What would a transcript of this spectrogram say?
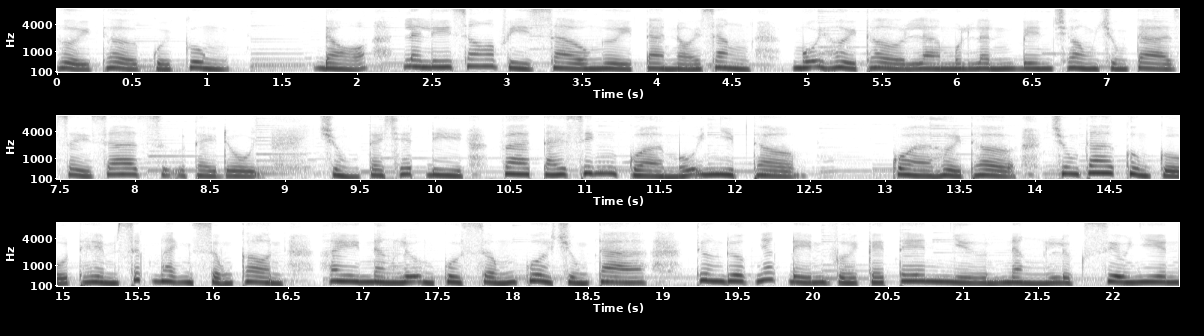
hơi thở cuối cùng. Đó là lý do vì sao người ta nói rằng mỗi hơi thở là một lần bên trong chúng ta xảy ra sự thay đổi. Chúng ta chết đi và tái sinh qua mỗi nhịp thở. Qua hơi thở, chúng ta củng cố thêm sức mạnh sống còn hay năng lượng cuộc sống của chúng ta, thường được nhắc đến với cái tên như năng lực siêu nhiên,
